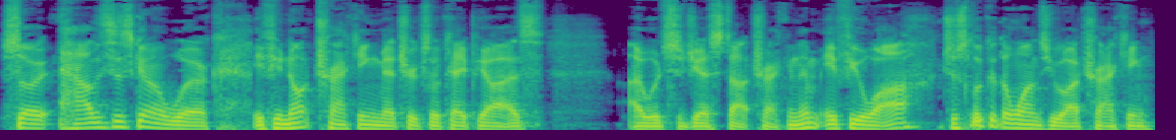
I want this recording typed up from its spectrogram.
So, how this is going to work, if you're not tracking metrics or KPIs, I would suggest start tracking them. If you are, just look at the ones you are tracking.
